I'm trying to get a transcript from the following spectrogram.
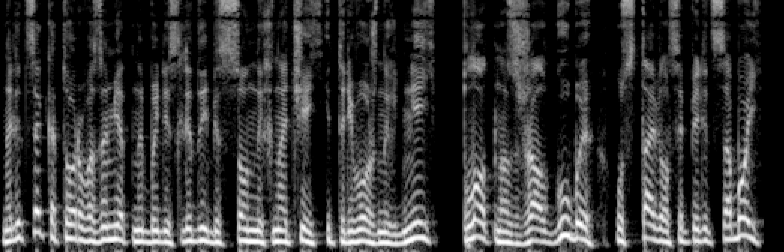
на лице которого заметны были следы бессонных ночей и тревожных дней, плотно сжал губы, уставился перед собой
